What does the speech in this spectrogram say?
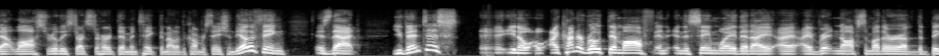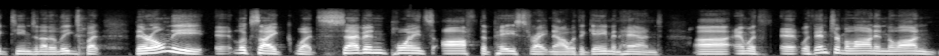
that loss really starts to hurt them and take them out of the conversation. The other thing is that Juventus, you know, I kind of wrote them off in, in the same way that I, I I've written off some other of the big teams in other leagues, but they're only it looks like what seven points off the pace right now with a game in hand. Uh, and with uh, with Inter Milan and Milan,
